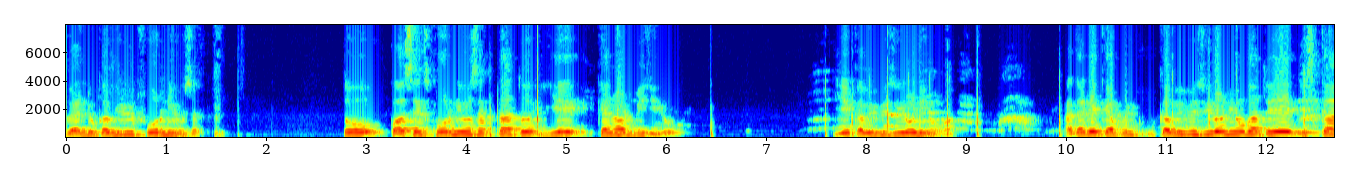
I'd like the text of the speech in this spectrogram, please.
वैल्यू कभी भी फोर नहीं हो सकती। तो कॉस एक्स फोर नहीं हो सकता तो ये कैनॉट बी ज़ीरो ये कभी भी ज़ीरो नहीं होगा। अगर ये कभी कभी भी ज़ीरो नहीं होगा तो ये इसका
